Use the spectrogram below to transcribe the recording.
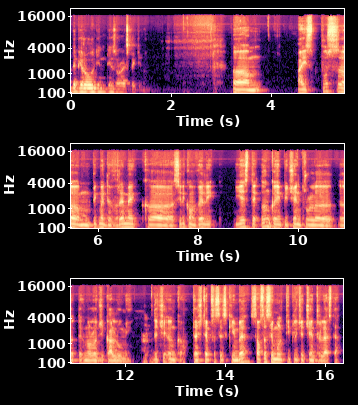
de biroul din, din zona respectivă. Um, ai spus uh, un pic mai devreme că Silicon Valley este încă epicentrul uh, tehnologic al lumii. De ce încă? Te aștept să se schimbe sau să se multiplice centrele astea?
